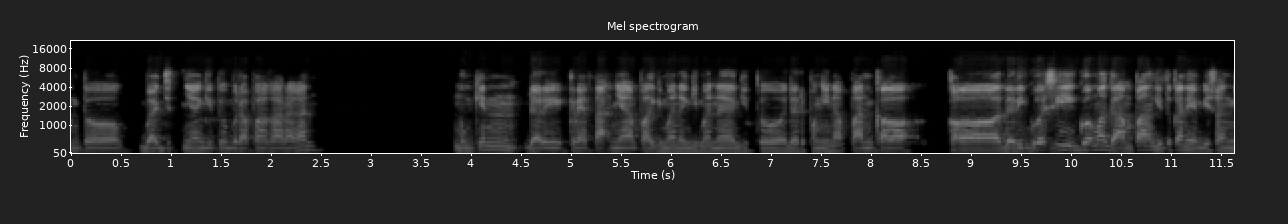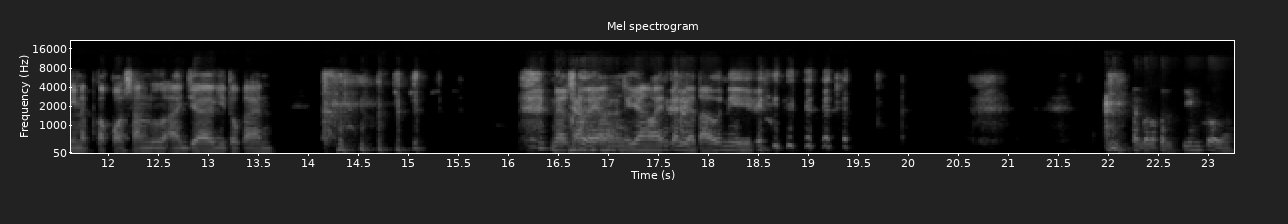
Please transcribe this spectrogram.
untuk budgetnya gitu berapa karena kan mungkin dari keretanya apa gimana gimana gitu dari penginapan. Kalau kalau dari gue sih gue mah gampang gitu kan yang bisa nginep ke kosan lu aja gitu kan. nah kalau yang yang lain kan nggak tahu nih. Ntar gue tutup pintu loh.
